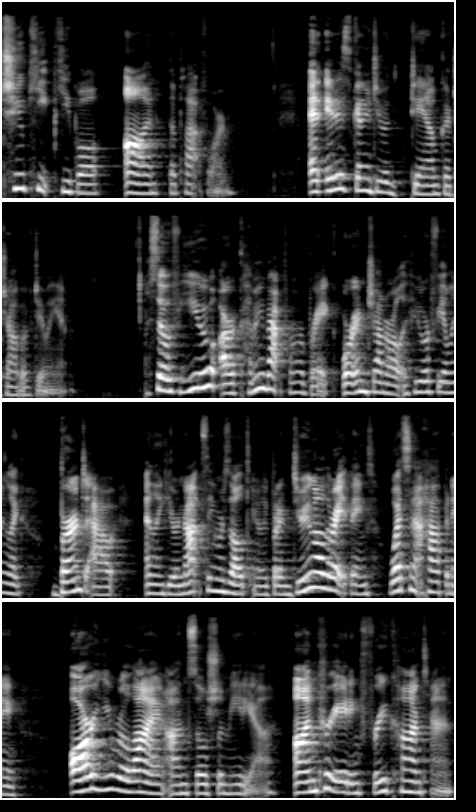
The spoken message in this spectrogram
to keep people on the platform. And it is going to do a damn good job of doing it. So if you are coming back from a break, or in general, if you are feeling like burnt out and like you're not seeing results, and you're like, but I'm doing all the right things, what's not happening? Are you relying on social media, on creating free content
